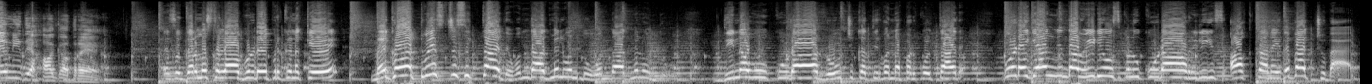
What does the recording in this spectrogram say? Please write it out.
ಏನಿದೆ ಹಾಗಾದ್ರೆ? ಧರ್ಮಸ್ಥಳ, ಬುರುಡೆ ಪ್ರಕರಣಕ್ಕೆ ಮೆಗಾ ಟ್ವಿಸ್ಟ್ ಸಿಗ್ತಾ ಇದೆ. ಒಂದಾದ್ಮೇಲೆ ಒಂದು ಒಂದಾದ್ಮೇಲೆ ಒಂದು. ದಿನವೂ ಕೂಡ ರೋಚಕ ತಿರುವನ್ನ ಪಡ್ಕೊಳ್ತಾ ಇದೆ. ಬುರುಡೆ ಗ್ಯಾಂಗ್ನಿಂದ ವಿಡಿಯೋಸ್ಗಳು ಕೂಡ ರಿಲೀಸ್ ಆಗ್ತಾನೆ ಇದೆ ಬ್ಯಾಕ್ ಟು ಬ್ಯಾಕ್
